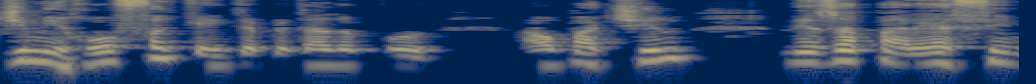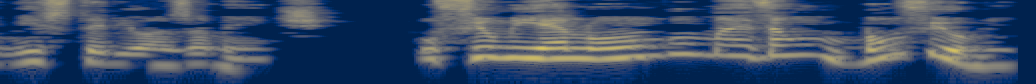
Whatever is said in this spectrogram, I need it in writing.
Jimmy Hoffa, que é interpretado por Al Pacino, desaparece misteriosamente. O filme é longo, mas é um bom filme.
